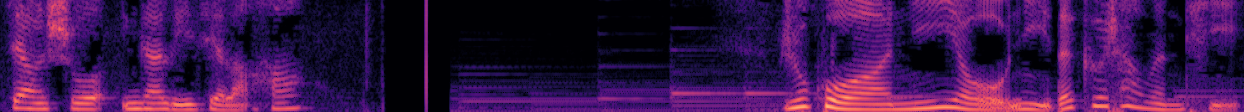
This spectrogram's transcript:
这样说应该理解了哈。如果你有你的歌唱问题，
